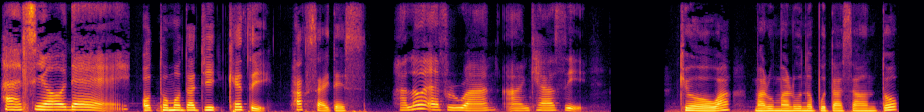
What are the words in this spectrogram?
How's your day? お友達、ケティ、8歳です。Hello, everyone. I'm Cassie. 今日は〇〇の豚さんと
